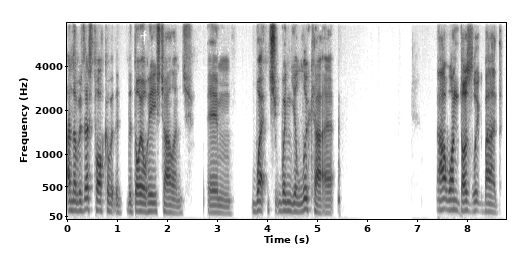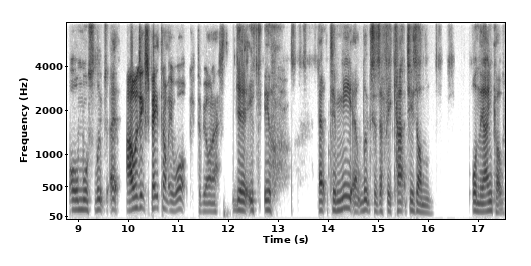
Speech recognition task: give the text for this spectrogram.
and there was this talk about the, the Doyle Hayes challenge, um, which when you look at it, that one does look bad. Almost looks. It, I was expecting him to walk, to be honest. Yeah, he, he, it, to me, it looks as if he catches him on the ankle.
